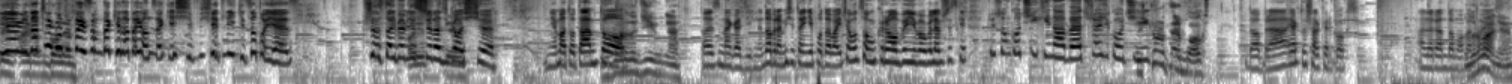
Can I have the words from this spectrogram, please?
Nie wiem, i dlaczego tutaj są takie latające jakieś świetliki? Co to jest? Przestań we mnie jest, strzelać, y, goście! Nie ma to To tamto. bardzo dziwne. To jest mega dziwne. Dobra, mi się tutaj nie podoba. I czemu są krowy i w ogóle wszystkie... Tu są kociki nawet. Cześć, To kocik. shulker box. Dobra, jak to Shulker Box? Ale randomowe No to normalnie.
